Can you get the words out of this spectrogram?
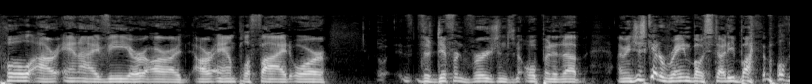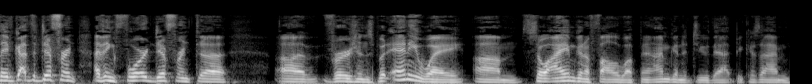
pull our NIV or our, our amplified or the different versions and open it up. I mean, just get a Rainbow Study Bible. They've got the different, I think, four different uh, uh, versions. But anyway, um, so I am going to follow up and I'm going to do that because I'm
